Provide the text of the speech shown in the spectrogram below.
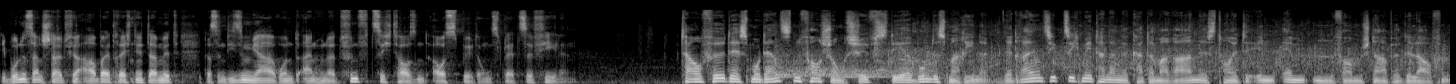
Die Bundesanstalt für Arbeit rechnet damit, dass in diesem Jahr rund 150.000 Ausbildungsplätze fehlen. Taufe des modernsten Forschungsschiffs der Bundesmarine. Der 73 Meter lange Katamaran ist heute in Emden vom Stapel gelaufen.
